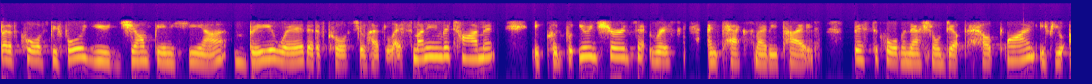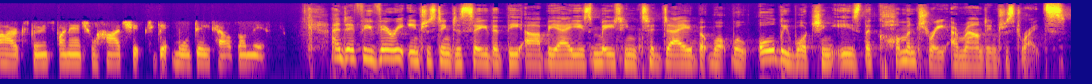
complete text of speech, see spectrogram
But of course, before you jump in here, be aware that, of course, you'll have less money in retirement. It could put your insurance at risk and tax may be paid. Best to call the National Debt Helpline if you are experiencing financial hardship to get more details on this. And Effie, very interesting to see that the RBA is meeting today, but what we'll all be watching is the commentary around interest rates.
